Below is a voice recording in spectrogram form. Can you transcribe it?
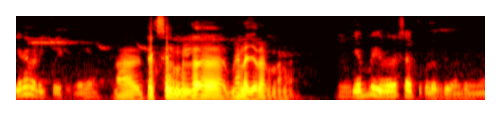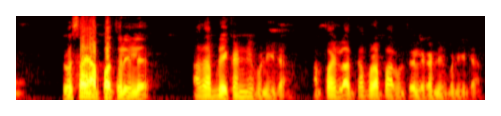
என்ன வேலைக்கு போயிட்டு இருந்தீங்க? நான் டெக்ஸ்டைல் மில்ல மேனேஜராக இருந்தாங்க. எப்படி விவசாயத்துக்குள்ள எப்படி வந்தீங்க? விவசாயம் அப்பா தொழில் அதை அப்படியே கண்டினியூ பண்ணிட்டேன். அப்பா இல்லாத அப்புறம் அப்பா தொழிலை கண்டினியூ பண்ணிட்டேன்.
